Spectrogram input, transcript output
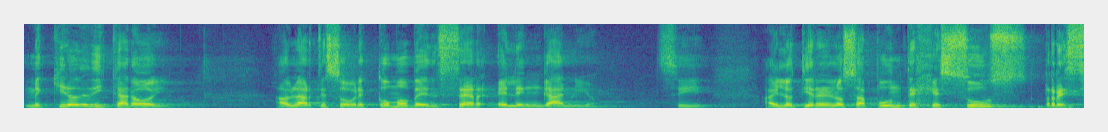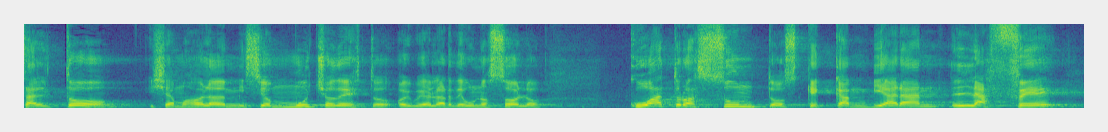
me quiero dedicar hoy a hablarte sobre cómo vencer el engaño. ¿sí? Ahí lo tienen en los apuntes. Jesús resaltó, y ya hemos hablado en misión mucho de esto, hoy voy a hablar de uno solo, cuatro asuntos que cambiarán la fe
